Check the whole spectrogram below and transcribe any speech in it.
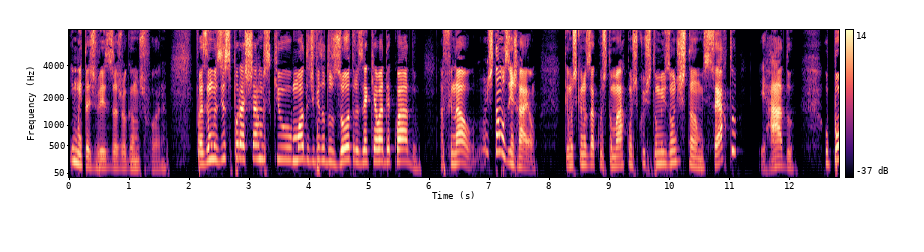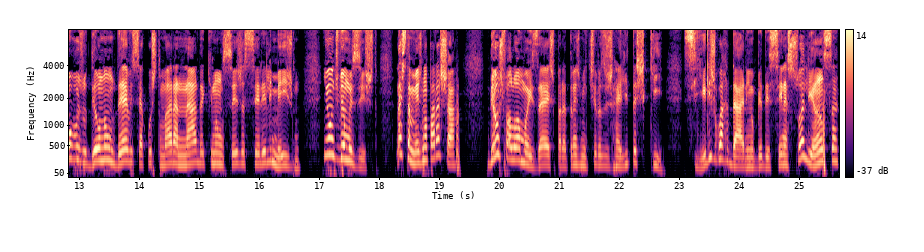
e muitas vezes a jogamos fora. Fazemos isso por acharmos que o modo de vida dos outros é que é o adequado. Afinal, não estamos em Israel. Temos que nos acostumar com os costumes onde estamos, certo? Errado. O povo judeu não deve se acostumar a nada que não seja ser ele mesmo. E onde vemos isto? Nesta mesma paraxá. Deus falou a Moisés para transmitir aos israelitas que, se eles guardarem e obedecerem a sua aliança,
